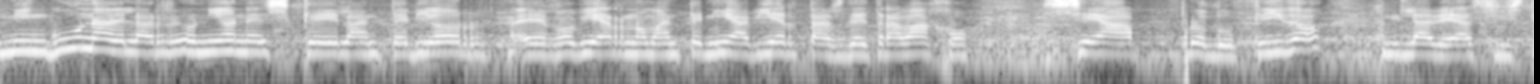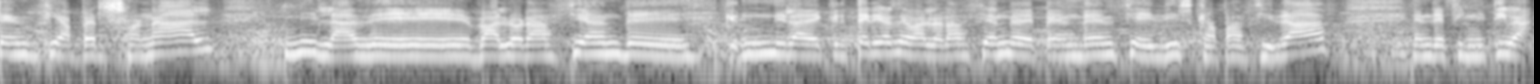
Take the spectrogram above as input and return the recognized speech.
ninguna de las reuniones que el anterior eh, gobierno mantenía abiertas de trabajo se ha producido, ni la de asistencia personal, ni la de valoración de, ni la de criterios de valoración de dependencia y discapacidad. En definitiva,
